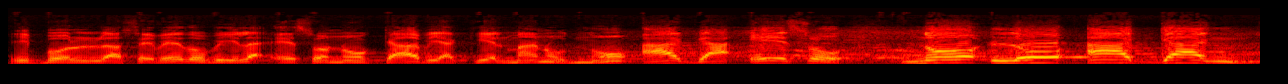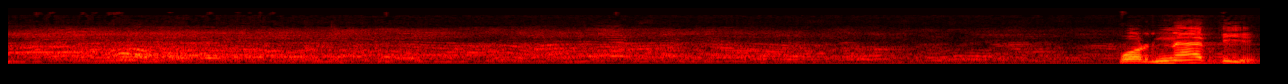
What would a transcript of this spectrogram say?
y por Acevedo Vila, eso no cabe aquí, hermano. No haga eso. No lo hagan. por nadie.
